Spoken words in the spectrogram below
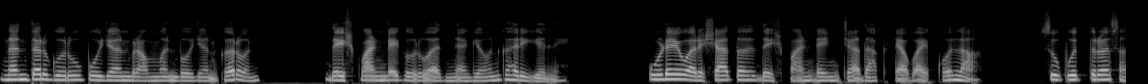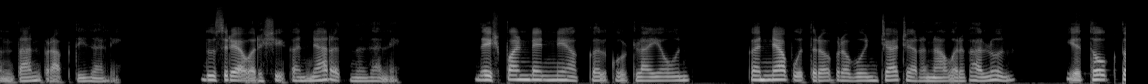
नंतर गुरुपूजन ब्राह्मण भोजन करून देशपांडे गुरु आज्ञा घेऊन घरी गेले. पुढे वर्षातच देशपांडेंच्या धाकट्या बायकोला सुपुत्र संतान प्राप्ती झाली. दुसऱ्या वर्षी कन्यारत्न झाले. देशपांडेंनी अक्कलकोटला येऊन कन्यापुत्र प्रभूंच्या चरणावर घालून यथोक्त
